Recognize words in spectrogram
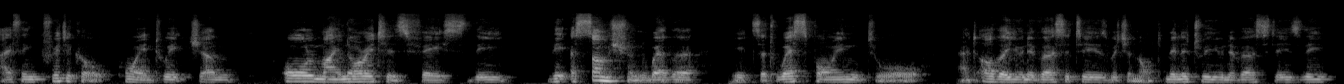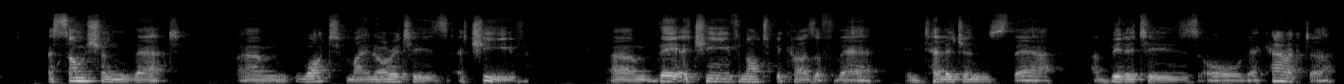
I think, critical point, which um, all minorities face, the, the assumption, whether it's at West Point or at other universities, which are not military universities, the assumption that um, what minorities achieve, um, they achieve not because of their intelligence, their abilities, or their character,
